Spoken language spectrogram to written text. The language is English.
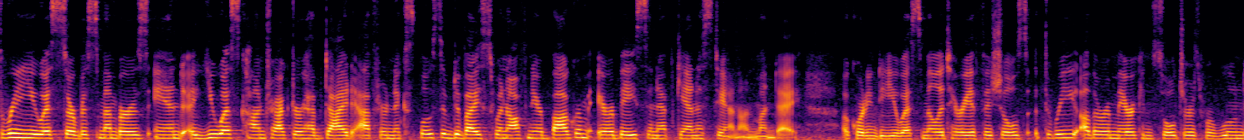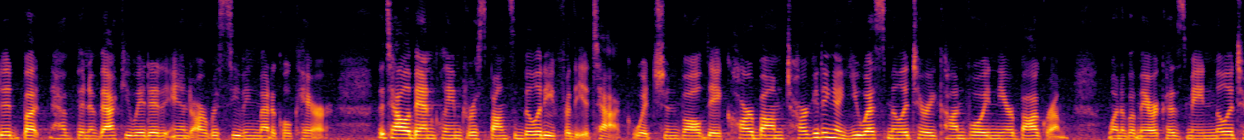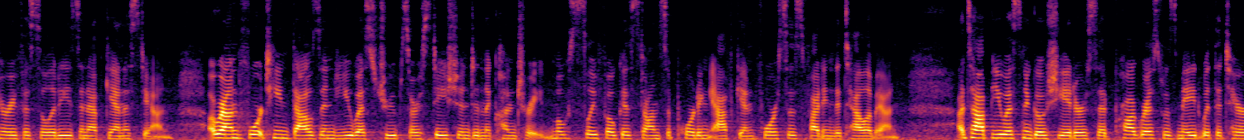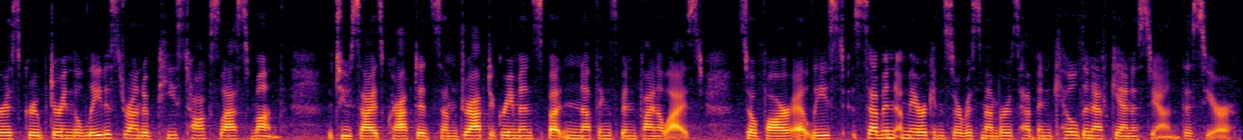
Three U.S. service members and a U.S. contractor have died after an explosive device went off near Bagram Air Base in Afghanistan on Monday. According to U.S. military officials, three other American soldiers were wounded but have been evacuated and are receiving medical care. The Taliban claimed responsibility for the attack, which involved a car bomb targeting a U.S. military convoy near Bagram, one of America's main military facilities in Afghanistan. Around 14,000 U.S. troops are stationed in the country, mostly focused on supporting Afghan forces fighting the Taliban. A top U.S. negotiator said progress was made with the terrorist group during the latest round of peace talks last month. The two sides crafted some draft agreements, but nothing's been finalized. So far, at least seven American service members have been killed in Afghanistan this year.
